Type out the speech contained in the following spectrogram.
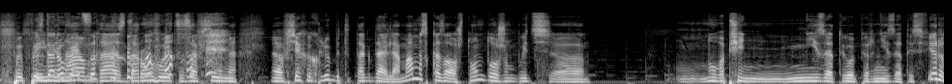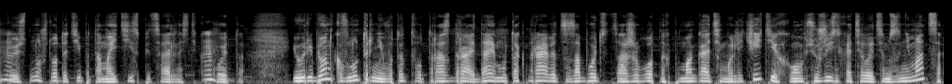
по, по именам, да, здоровается со всеми, э, всех их любит и так далее. А мама сказала, что он должен быть, э, ну, вообще не из этой оперы, не из этой сферы, Мгм. то есть, ну, что-то типа там IT-специальности какой-то. И у ребенка внутренний вот этот вот раздрай, да, ему так нравится заботиться о животных, помогать им и лечить их, он всю жизнь хотел этим заниматься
